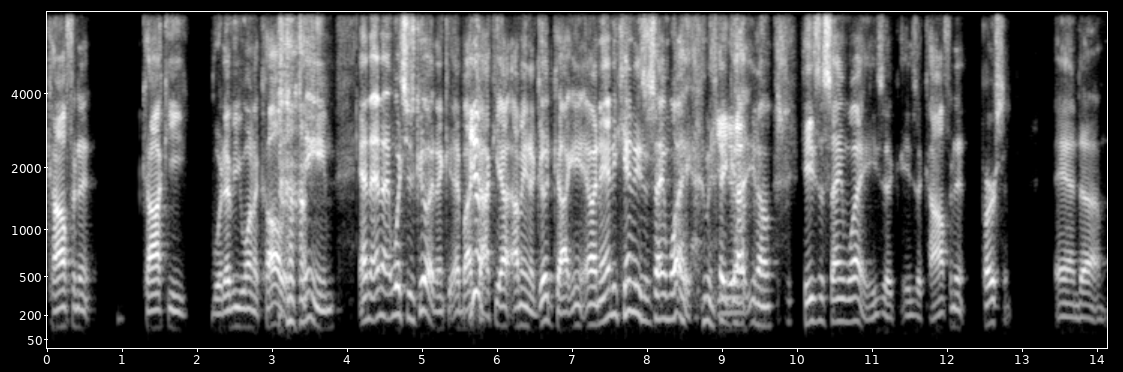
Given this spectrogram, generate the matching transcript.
confident, cocky, whatever you want to call it team, and and which is good. And by yeah. cocky, I, I, mean a good cocky. And Andy Kennedy's the same way. I mean they yeah. got you know he's the same way. He's a he's a confident person, and. Um,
